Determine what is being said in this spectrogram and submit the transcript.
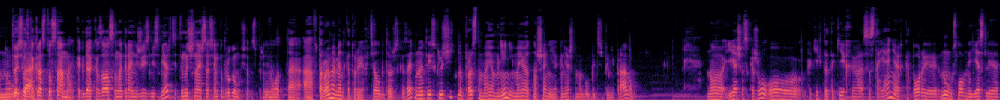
Ну, То есть вот да. как раз то самое, когда оказался на грани жизни и смерти, ты начинаешь совсем по-другому все воспринимать. Вот, да. А второй момент, который я хотел бы тоже сказать, ну, это исключительно просто мое мнение и мое отношение. Я, конечно, могу быть, типа, неправым. Но я сейчас скажу о каких-то таких э, состояниях, которые, ну, условно, если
